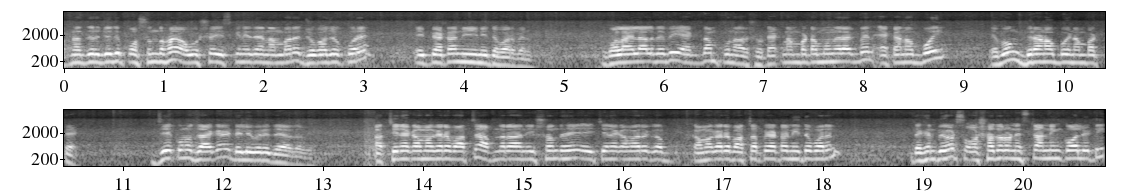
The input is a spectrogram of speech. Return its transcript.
আপনাদের যদি পছন্দ হয়, অবশ্যই স্ক্রিনে দেওয়া নাম্বারে যোগাযোগ করে এই পেয়ারটা নিয়ে নিতে পারবেন। গলায় লাল বেবি একদম পনেরোশো। ট্যাক নাম্বারটা মনে রাখবেন, একানব্বই এবং বিরানব্বই নাম্বার ট্যাগ যে কোনো জায়গায় ডেলিভারি দেওয়া যাবে। আর চেনা কামাগারের বাচ্চা, আপনারা নিঃসন্দেহে এই চেনা কামার কামাগারের বাচ্চা পেয়ারটা নিতে পারেন। দেখেন বিয়ার্স অসাধারণ স্ট্যান্ডিং কোয়ালিটি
